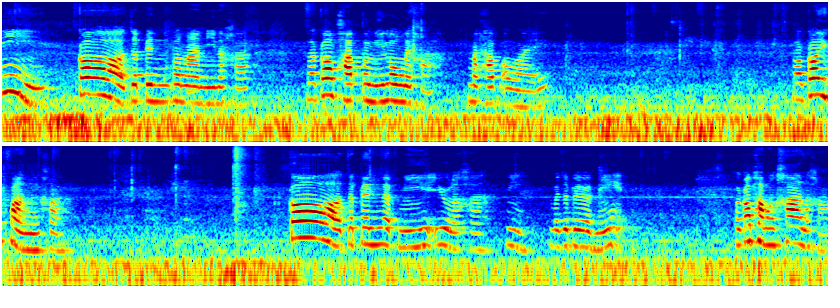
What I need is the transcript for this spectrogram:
นี่ก็จะเป็นประมาณนี้นะคะ แล้วก็พับตรงนี้ลงเลยค่ะ มาทับเอาไว้ แล้วก็อีกฝั่งหนึงค่ะ ก็จะเป็นแบบนี้อยู่นะคะ นี่ มันจะเป็นแบบนี้ แล้วก็พับข้างๆนะคะ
